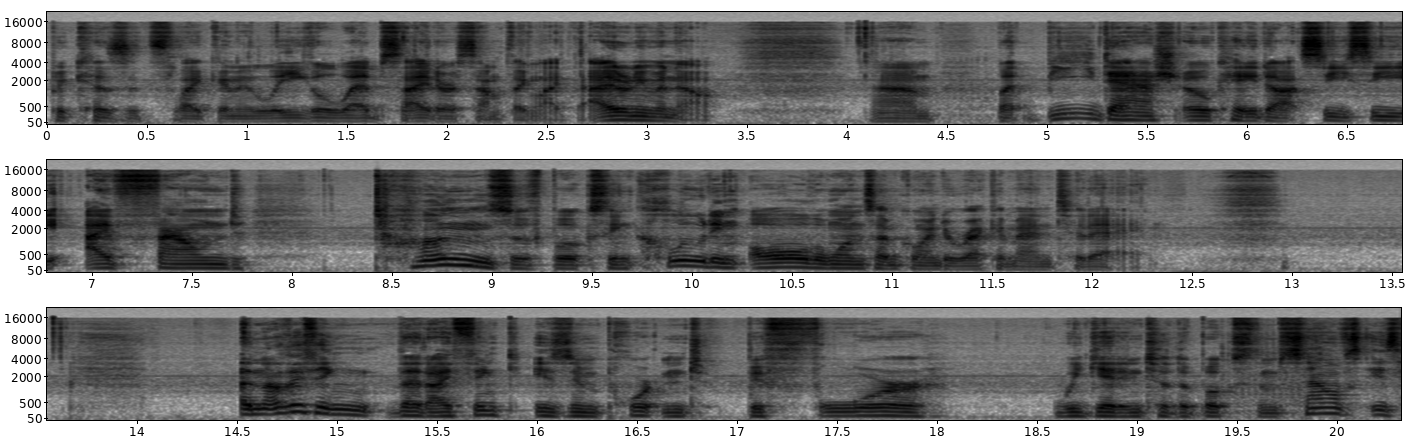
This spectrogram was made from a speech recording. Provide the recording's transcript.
because it's like an illegal website or something like that. I don't even know. Um, but b-ok.cc, I've found tons of books, including all the ones I'm going to recommend today. Another thing that I think is important before we get into the books themselves is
